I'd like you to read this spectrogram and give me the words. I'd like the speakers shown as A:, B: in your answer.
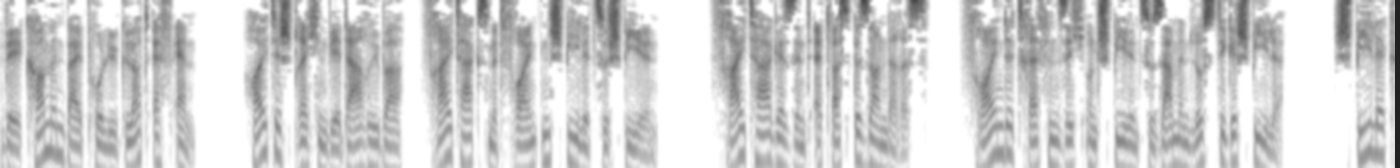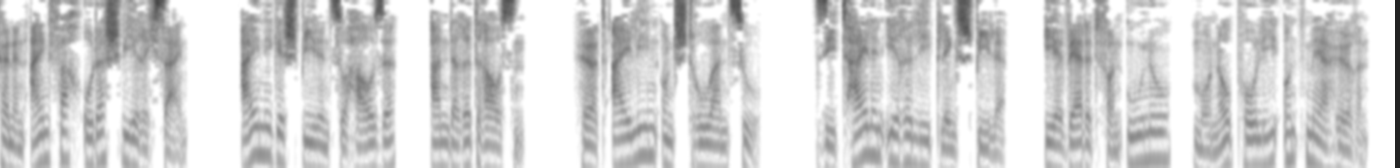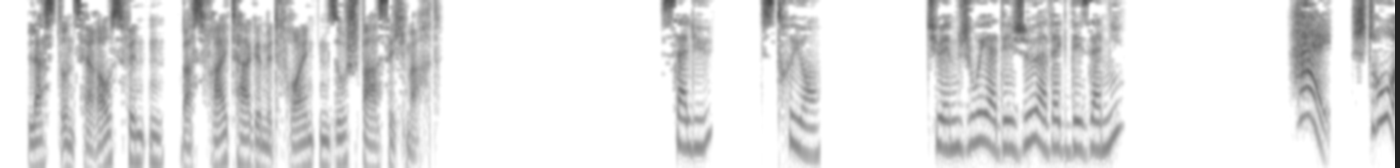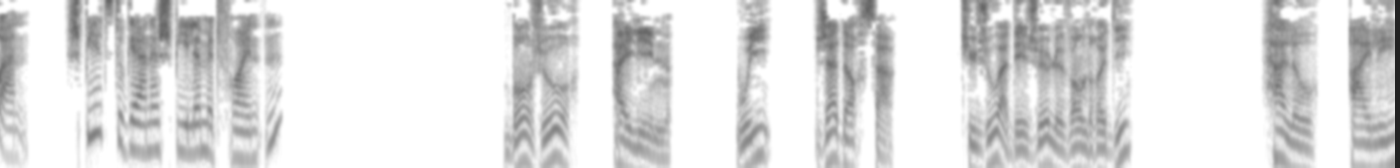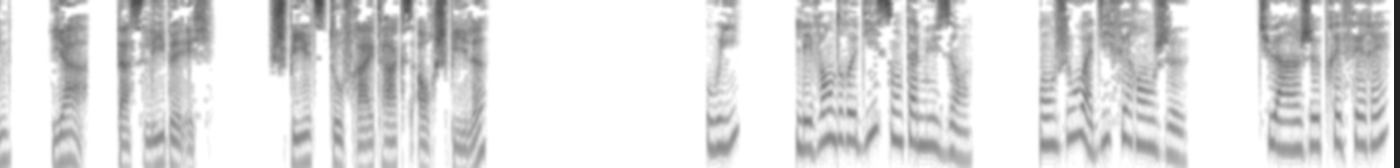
A: Willkommen bei Polyglot FM. Heute sprechen wir darüber, freitags mit Freunden Spiele zu spielen. Freitage sind etwas Besonderes. Freunde treffen sich und spielen zusammen lustige Spiele. Spiele können einfach oder schwierig sein. Einige spielen zu Hause, andere draußen. Hört Eileen und Struan zu. Sie teilen ihre Lieblingsspiele. Ihr werdet von Uno, Monopoly und mehr hören. Lasst uns herausfinden, was Freitage mit Freunden so spaßig macht.
B: Salut, Struan. Tu aimes jouer à des jeux avec des amis?
C: Hi, Struan. Spielst du gerne Spiele mit Freunden?
D: Bonjour, Eileen. Oui, j'adore ça. Tu joues à des jeux le vendredi?
A: Hallo, Eileen. Ja, das liebe ich. Spielst du freitags auch Spiele?
B: Oui. Les vendredis sont amusants. On joue à différents jeux. Tu as un jeu préféré?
